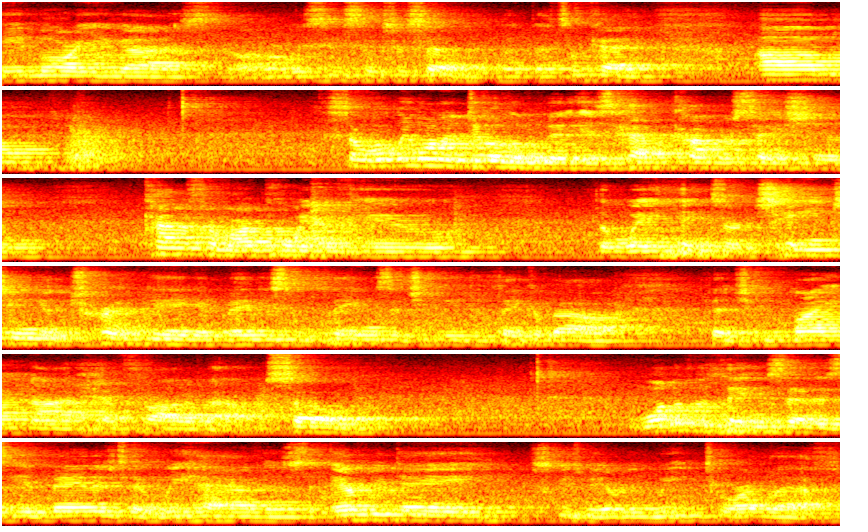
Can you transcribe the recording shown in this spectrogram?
Need more, you guys. I only see six or seven, but that's okay. Um, so what we want to do a little bit is have a conversation kind of from our point of view, the way things are changing and trending, and maybe some things that you need to think about that you might not have thought about. So, one of the things that is the advantage that we have is every day, excuse me, every week to our left,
